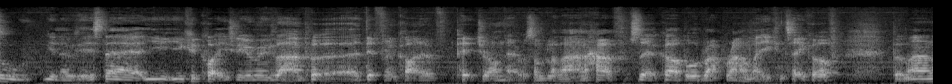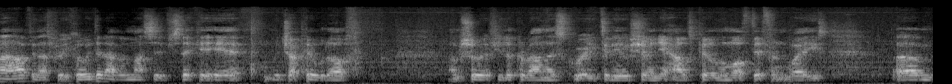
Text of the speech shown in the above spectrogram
all you know it's there you, you could quite easily remove that and put a, different kind of picture on there or something like that and have say a cardboard wrap around that you can take off but man I think that's pretty cool we did have a massive sticker here which I peeled off I'm sure if you look around there's great videos showing you how to peel them off different ways um,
